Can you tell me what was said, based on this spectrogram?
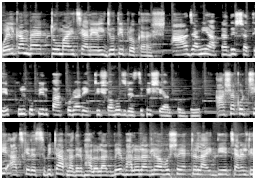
Welcome back to my channel Jyoti Prakash আজ আমি আপনাদের সাথে ফুলকপির পাকোড়ার একটি সহজ রেসিপি শেয়ার করব। আশা করছি আজকের রেসিপিটা আপনাদের ভালো লাগবে। ভালো লাগলে অবশ্যই একটা লাইক দিয়ে চ্যানেলটি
